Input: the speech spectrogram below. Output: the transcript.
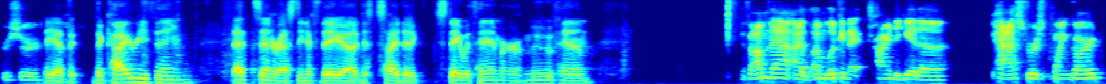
for sure. But yeah, the the Kyrie thing that's interesting. If they uh, decide to stay with him or move him, If I'm that, I, I'm looking at trying to get a pass first point guard,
